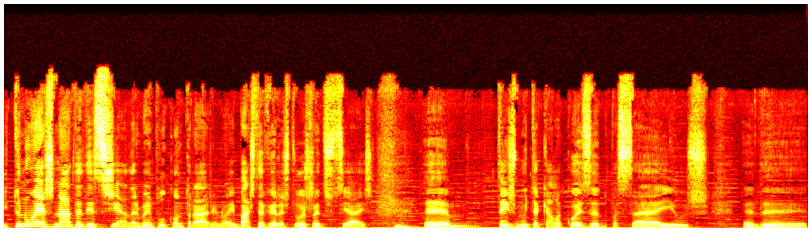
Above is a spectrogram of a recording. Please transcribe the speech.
E tu não és nada desse género, bem pelo contrário, não é? E basta ver as tuas redes sociais. Eh, tens muito aquela coisa de passeios, eh, de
